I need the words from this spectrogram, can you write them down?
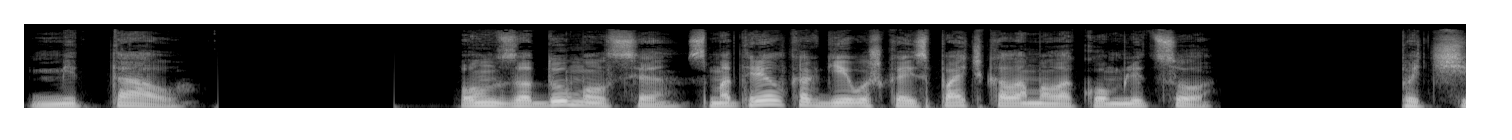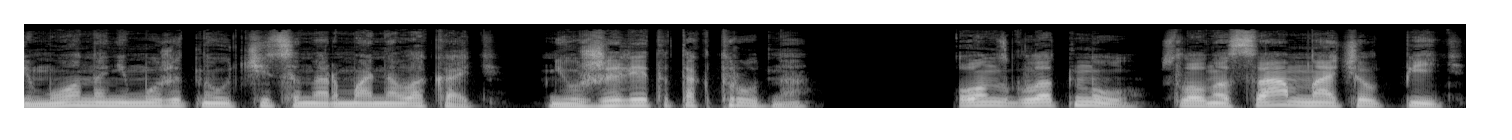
Металл. Он задумался, смотрел, как девушка испачкала молоком лицо. Почему она не может научиться нормально лакать? Неужели это так трудно? Он сглотнул, словно сам начал пить,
